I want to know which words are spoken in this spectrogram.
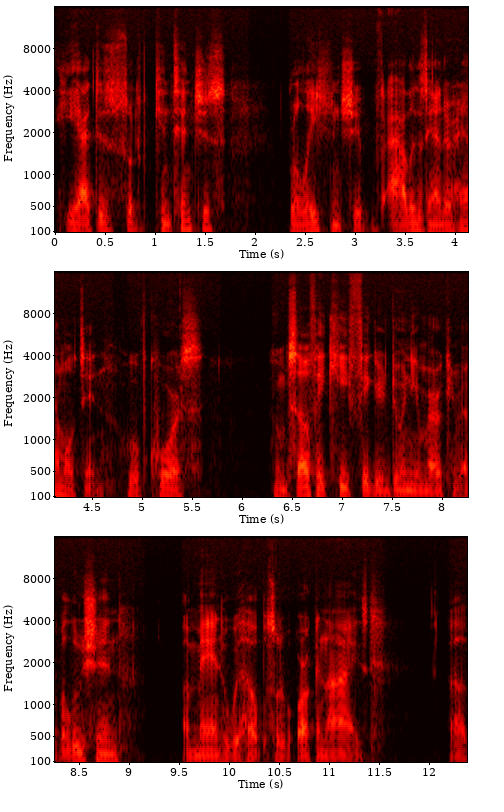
he had this sort of contentious relationship with Alexander Hamilton, who, of course, himself a key figure during the American Revolution, a man who would help sort of organize uh,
